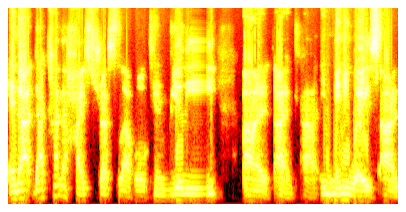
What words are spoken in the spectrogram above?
And that, that kind of high stress level can really, uh, uh, uh, in many ways, uh,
